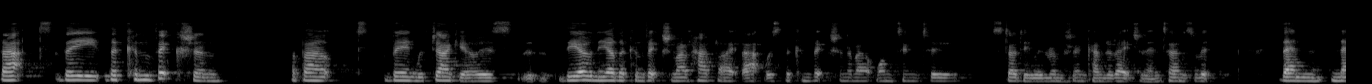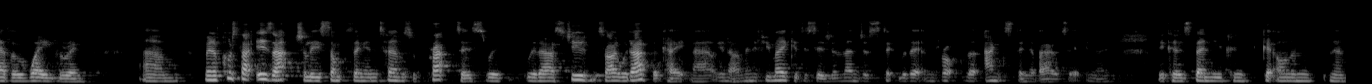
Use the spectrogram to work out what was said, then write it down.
that the the conviction about being with Ja'gyür is the only other conviction I've had like that was the conviction about wanting to study with Rinpoche and Khandro in terms of it then never wavering. Um, I mean, of course, that is actually something in terms of practice with with our students. I would advocate now. You know, I mean, if you make a decision, then just stick with it and drop the angsting about it. You know, because then you can get on and you know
